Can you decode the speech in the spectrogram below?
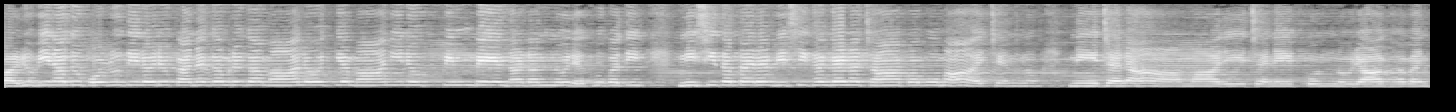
മരുവിനതു പൊഴുതിലൊരു കനകമൃഗമാലോക്യമാനിനു പിമ്പേ നടന്നു രഘുപതി. നിശിതതര വിശിഖഗണ ചാപവുമായി ചെന്നു. നീചനാമാരീചനെ കൊന്നു രാഘവൻ.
